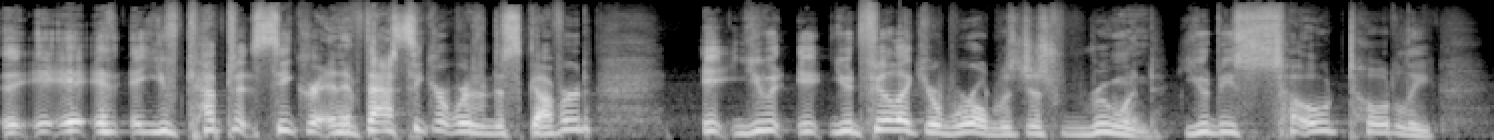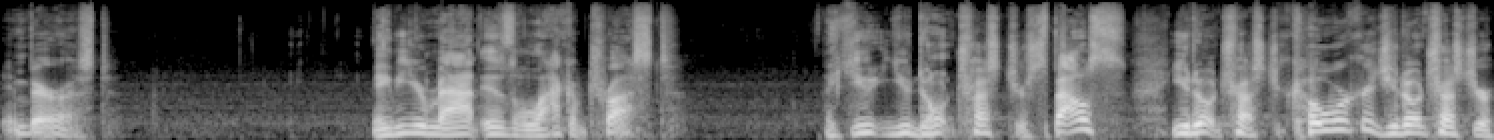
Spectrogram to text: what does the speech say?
It, it, it, you've kept it secret, and if that secret were discovered, you, you'd feel like your world was just ruined. You'd be so totally embarrassed. Maybe your mat is a lack of trust. Like you, you don't trust your spouse, you don't trust your coworkers, you don't trust your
